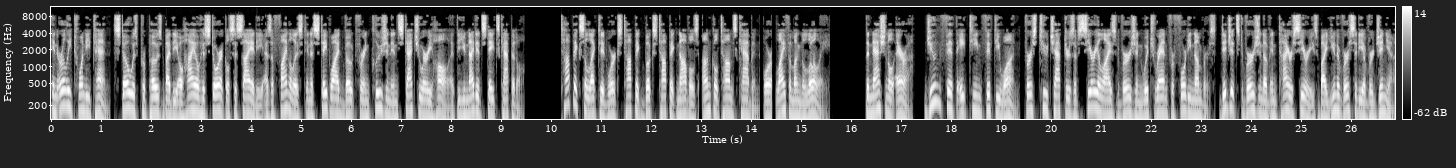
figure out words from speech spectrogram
In early 2010, Stowe was proposed by the Ohio Historical Society as a finalist in a statewide vote for inclusion in Statuary Hall at the United States Capitol. Topic selected works Topic Books Topic Novels Uncle Tom's Cabin, or, Life Among the Lowly. The National Era. June 5, 1851, first two chapters of serialized version which ran for 40 numbers, digitized version of entire series by University of Virginia,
